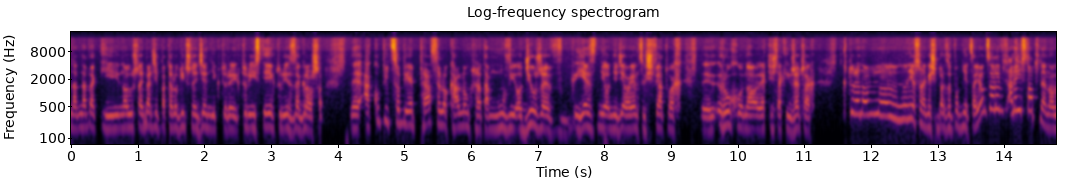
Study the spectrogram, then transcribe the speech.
na, na taki no już najbardziej patologiczny dziennik, który, który istnieje, który jest za grosza, e, a kupić sobie prasę lokalną, która tam mówi o dziurze w jezdni, o niedziałających światłach e, ruchu, no jakichś takich rzeczach, które no, no, no nie są jakieś bardzo podniecające, ale, ale istotne. No,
